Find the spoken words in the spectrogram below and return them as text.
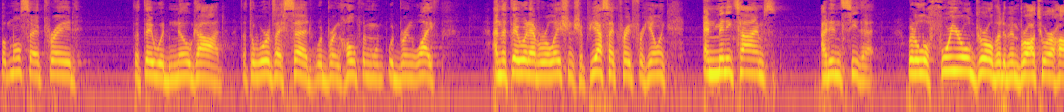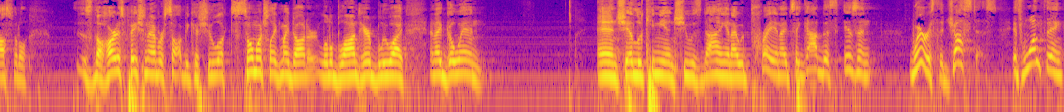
But mostly I prayed that they would know God, that the words I said would bring hope and would bring life, and that they would have a relationship. Yes, I prayed for healing, and many times I didn't see that. We had a little four year old girl that had been brought to our hospital. It was the hardest patient I ever saw because she looked so much like my daughter, little blonde hair, blue eyed. And I'd go in, and she had leukemia and she was dying, and I would pray and I'd say, God, this isn't, where is the justice? It's one thing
